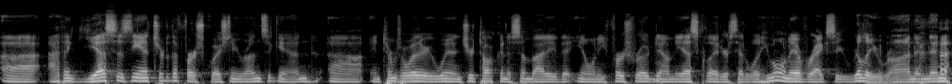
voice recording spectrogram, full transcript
Uh, I think yes is the answer to the first question. He runs again. Uh, in terms of whether he wins, you're talking to somebody that you know when he first rode down the escalator said, "Well, he won't ever actually really run, and then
